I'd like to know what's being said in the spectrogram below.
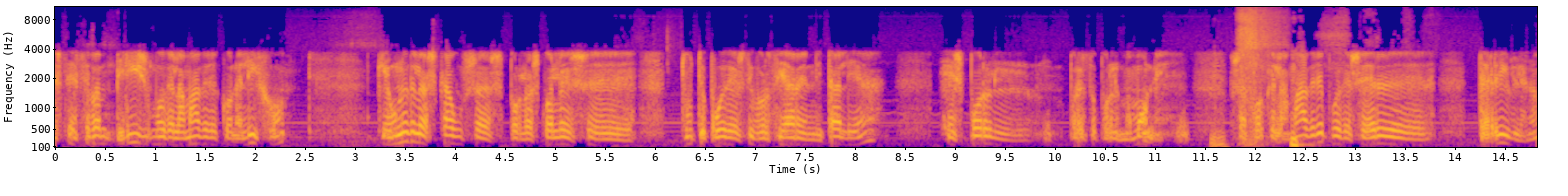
este, este vampirismo de la madre con el hijo que una de las causas por las cuales eh, tú te puedes divorciar en Italia es por el, por esto, por el mamone. O sea, porque la madre puede ser eh, terrible, ¿no?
